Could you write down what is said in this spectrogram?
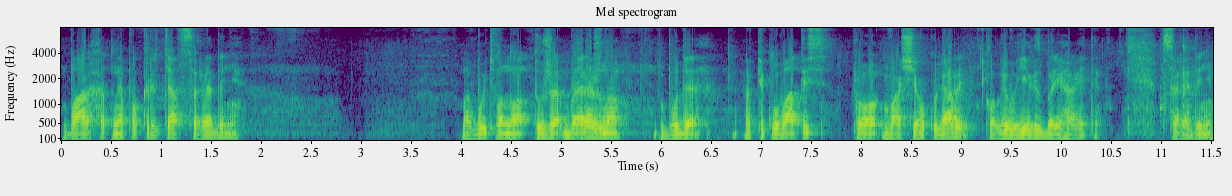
бархатне покриття всередині. Мабуть, воно дуже бережно буде піклуватись про ваші окуляри, коли ви їх зберігаєте всередині.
